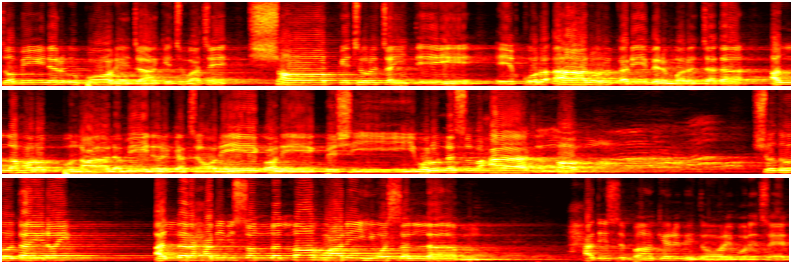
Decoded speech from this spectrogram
জমিনের উপরে যা কিছু আছে সব কিছুর চাইতে এই কোরআনুল করিমের মর্যাদা আল্লাহ রব্বুল আলমিনের কাছে অনেক অনেক বেশি। বলুন না, সুবহানাল্লাহ। শুধু তাই নয় আল্লাহর হাবিব সাল্লাল্লাহু আলাইহি ওয়াসাল্লাম হাদিস পাকের ভিতরে বলেছেন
